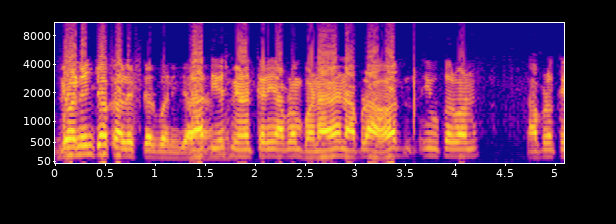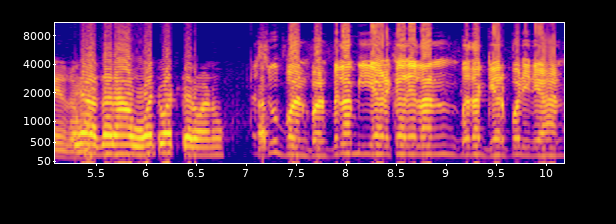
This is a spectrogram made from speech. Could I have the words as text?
ભણીને- ચો કલેક્ટર બની જાય રાત દિવસ મહેનત કરીને આપણે ભણાવે ને આપણે હદ એવું કરવાનું. આપણે કઈ રમ અત્યારે આ વાંચ વાંચ કરવાનું. શું ભણ ભણ? પેલા બીએડ કરેલા બધા ઘેર પડી રહ્યા ને.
